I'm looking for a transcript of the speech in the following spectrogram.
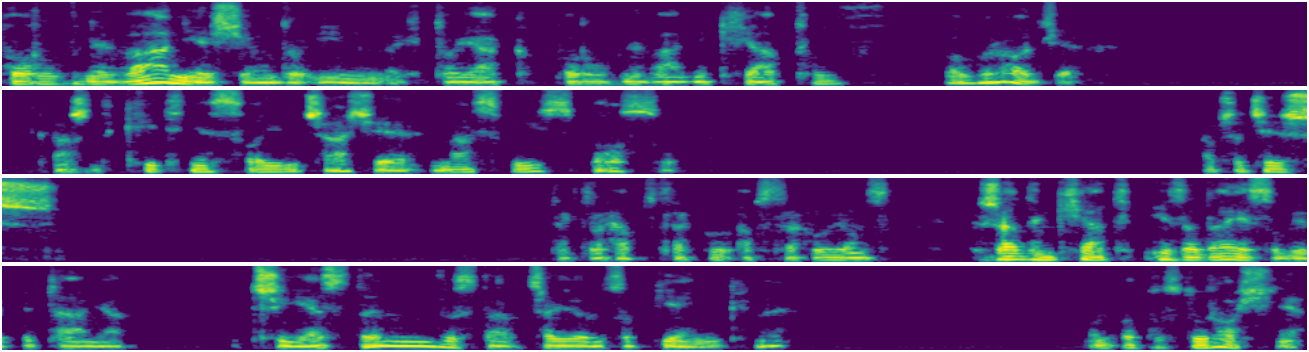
Porównywanie się do innych to jak porównywanie kwiatów w ogrodzie. Każdy kwitnie w swoim czasie, na swój sposób. A przecież, tak trochę abstrahu- abstrahując, żaden kwiat nie zadaje sobie pytania, czy jestem wystarczająco piękny. On po prostu rośnie.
